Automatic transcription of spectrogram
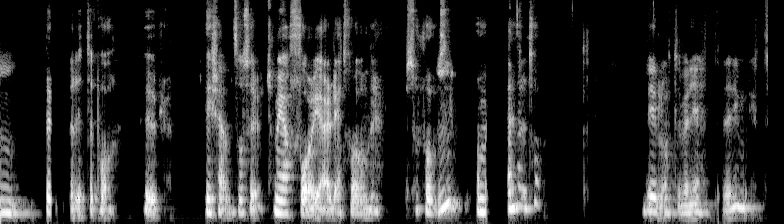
Mm. Beror lite på hur det känns och ser ut. Men jag får göra det två gånger. Så får vi se Mm. om en eller två. Det låter väl jätterimligt.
